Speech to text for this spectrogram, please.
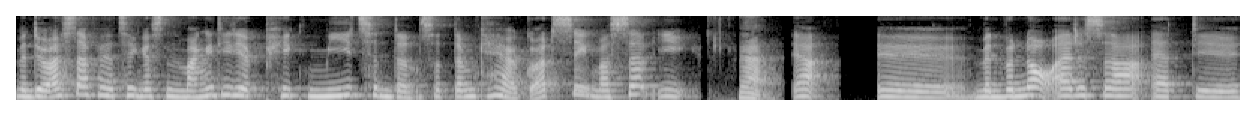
men det er også derfor, jeg tænker sådan, mange af de der pick-me-tendenser, dem kan jeg godt se mig selv i, Ja. Ja, øh, men hvornår er det så, at øh,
